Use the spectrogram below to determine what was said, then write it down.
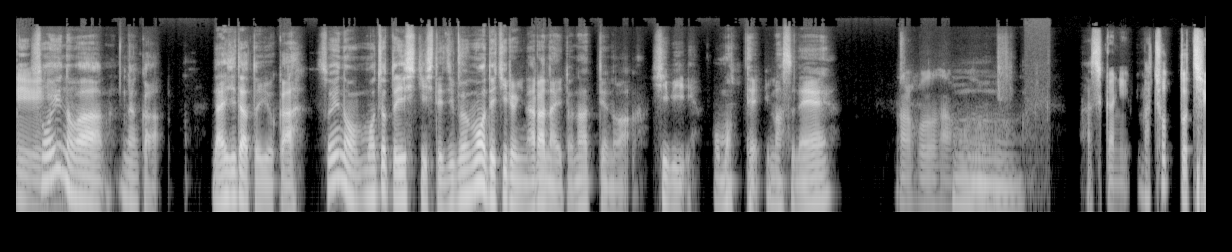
ええそういうのはなんか大事だというか、そういうのをもうちょっと意識して自分もできるようにならないとなっていうのは日々思っていますね。なるほど、なうるほど。ん。確かに。まあ、ちょっと違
